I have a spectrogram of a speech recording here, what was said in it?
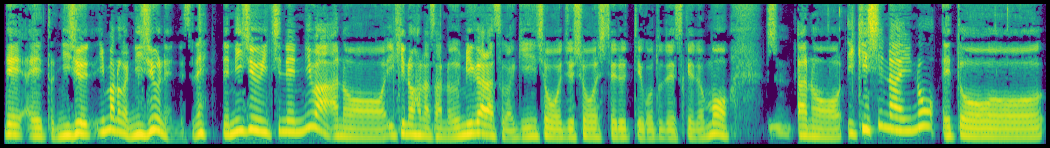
で、えっ、と、20、今のが20年ですね。で、21年には、あの、生きの花さんの海ガラスが銀賞を受賞してるっていうことですけども、うんあの、壱岐市内の、えっと、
